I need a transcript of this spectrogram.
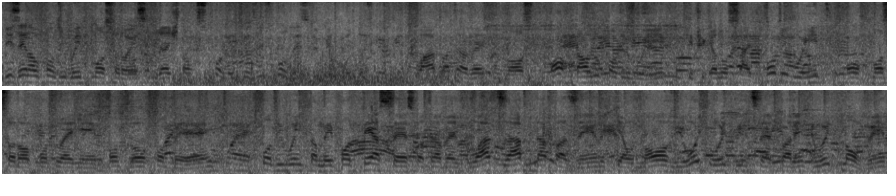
dizendo ao contribuinte moçoroense que já estão disponíveis os boletos do IPTU 2024 através do nosso portal do contribuinte, que fica no site contribuinte.mossoró.rn.gov.br. O contribuinte também pode ter acesso através do WhatsApp da Fazenda, que é o 988274890.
